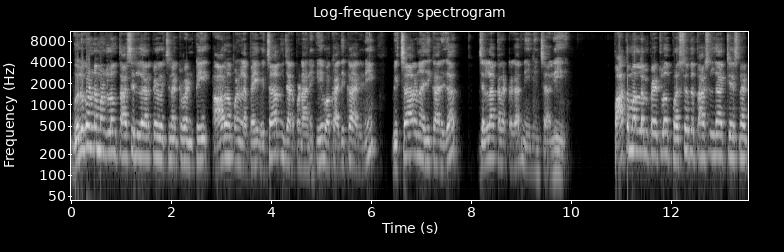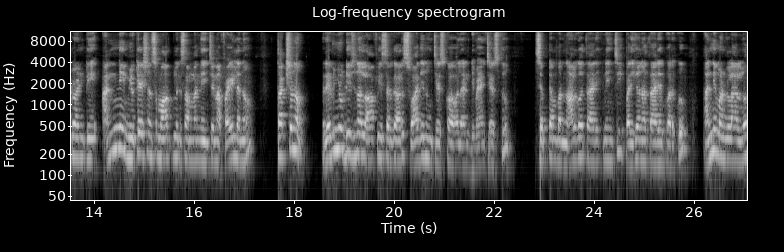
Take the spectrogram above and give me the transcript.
గొలుగొండ మండలం తహసీల్దార్పై వచ్చినటువంటి ఆరోపణలపై విచారణ జరపడానికి ఒక అధికారిని విచారణ అధికారిగా జిల్లా కలెక్టర్ గారు నియమించాలి. పాత మల్లంపేటలో ప్రస్తుత తహసీల్దార్ చేసినటువంటి అన్ని మ్యూటేషన్స్ మార్పులకు సంబంధించిన ఫైళ్ళను తక్షణం రెవెన్యూ డివిజనల్ ఆఫీసర్ గారు స్వాధీనం చేసుకోవాలని డిమాండ్ చేస్తూ సెప్టెంబర్ నాలుగో తారీఖు నుంచి పదిహేనో తారీఖు వరకు అన్ని మండలాల్లో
